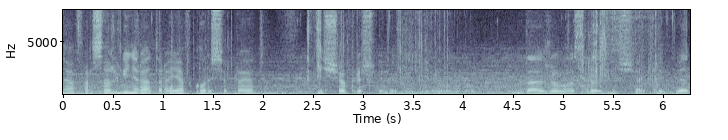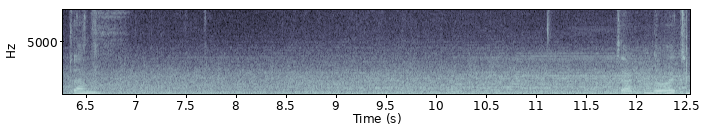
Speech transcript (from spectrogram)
Да, форсаж генератора, я в курсе про это. Еще пришли люди. Даже вас размещать, ребята. Так, ну давайте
